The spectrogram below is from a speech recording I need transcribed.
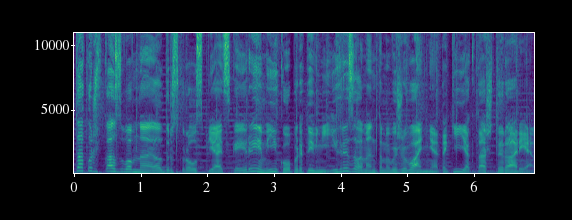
також вказував на Elder Scrolls 5 Skyrim і кооперативні ігри з елементами виживання, такі як та ж Терарія.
